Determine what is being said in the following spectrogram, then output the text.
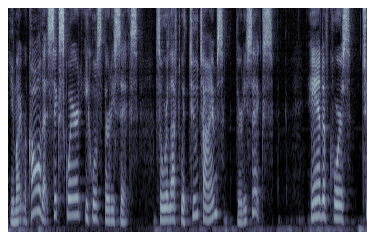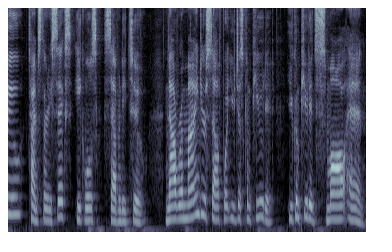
You might recall that 6 squared equals 36. So we're left with 2 times 36. And of course, 2 times 36 equals 72. Now remind yourself what you just computed. You computed small n.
